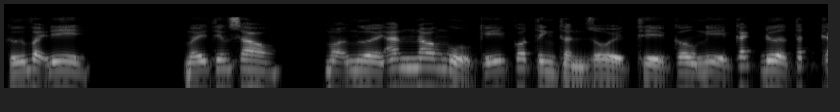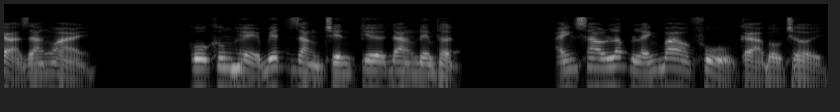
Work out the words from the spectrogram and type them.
Cứ vậy đi. Mấy tiếng sau, mọi người ăn no ngủ kỹ có tinh thần rồi thì câu nghĩ cách đưa tất cả ra ngoài. Cô không hề biết rằng trên kia đang đêm thật. Ánh sao lấp lánh bao phủ cả bầu trời.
